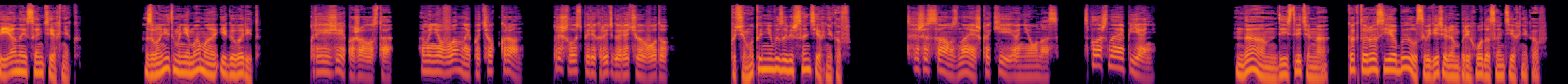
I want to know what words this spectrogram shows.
Пьяный сантехник. Звонит мне мама и говорит. «Приезжай, пожалуйста. У меня в ванной потек кран. Пришлось перекрыть горячую воду». «Почему ты не вызовешь сантехников?» «Ты же сам знаешь, какие они у нас. Сплошная пьянь». Да, действительно. Как-то раз я был свидетелем прихода сантехников.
